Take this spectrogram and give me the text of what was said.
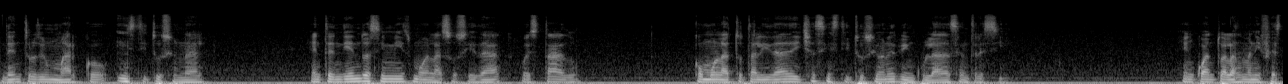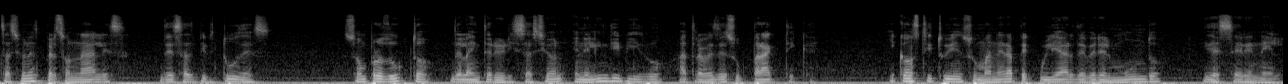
dentro de un marco institucional, entendiendo asimismo a la sociedad o Estado como la totalidad de dichas instituciones vinculadas entre sí. En cuanto a las manifestaciones personales de esas virtudes, son producto de la interiorización en el individuo a través de su práctica y constituyen su manera peculiar de ver el mundo y de ser en él.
